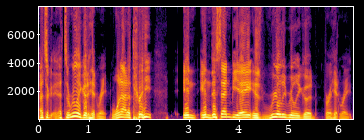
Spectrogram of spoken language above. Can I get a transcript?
That's a that's a really good hit rate. One out of three in in this NBA is really really good for a hit rate.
